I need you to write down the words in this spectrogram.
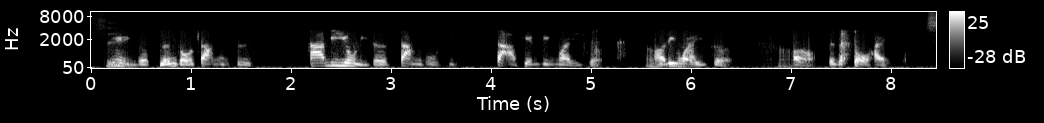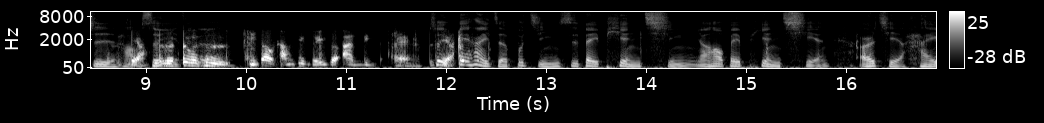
是，因为你的人头账户是，他利用你的账户去诈骗另外一个啊另外一个哦这个受害者是好，所以这个是比较常见的一个案例。哎，所以被害者不仅是被骗情，然后被骗钱，而且还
